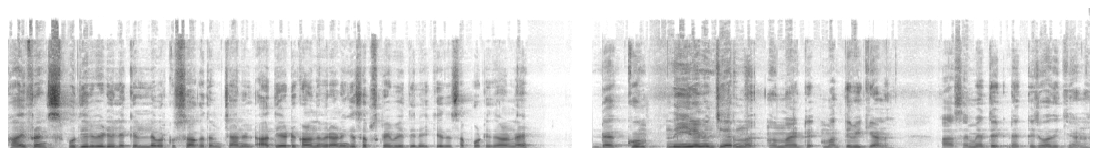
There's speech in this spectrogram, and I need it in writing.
ഹായ് ഫ്രണ്ട്സ് പുതിയൊരു വീഡിയോയിലേക്ക് എല്ലാവർക്കും സ്വാഗതം. ചാനൽ ആദ്യമായിട്ട് കാണുന്നവരാണെങ്കിൽ സബ്സ്ക്രൈബ് ചെയ്ത് ലൈക്ക് ചെയ്ത് സപ്പോർട്ട് ചെയ്ത് കാണണേ ഡക്കും നീലനും ചേർന്ന് നന്നായിട്ട് മദ്യപിക്കുകയാണ്. ആ സമയത്ത് ഡക്ക് ചോദിക്കുകയാണ്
